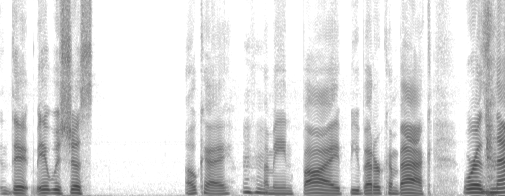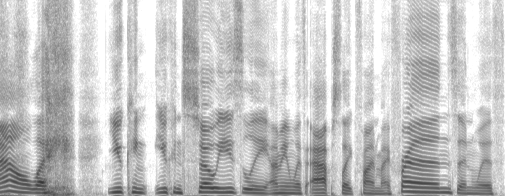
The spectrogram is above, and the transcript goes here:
the, it was just okay. Mhm. I mean, bye. You better come back. Whereas now, like you can you can so easily. I mean, with apps like Find My Friends and with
